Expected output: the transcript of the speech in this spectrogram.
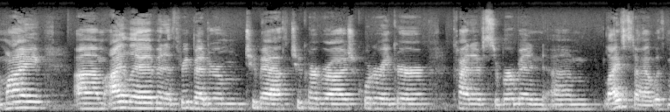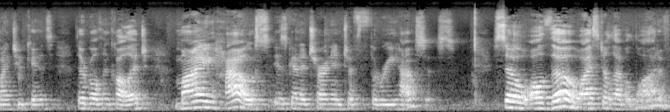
My um, I live in a three bedroom, two bath, two car garage, quarter acre kind of suburban um, lifestyle with my two kids. They're both in college. My house is going to turn into three houses. So, although I still have a lot of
